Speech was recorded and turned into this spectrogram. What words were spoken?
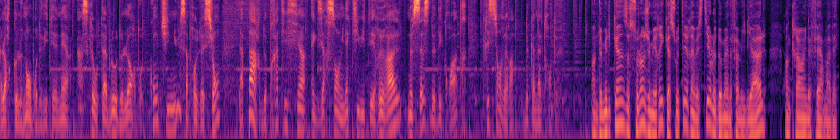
Alors que le nombre de vétérinaires inscrits au tableau de l'ordre continue sa progression, la part de praticiens exerçant une activité rurale ne cesse de décroître. Christian Vera de Canal 32. En 2015, Solange Méric a souhaité réinvestir le domaine familial en créant une ferme avec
